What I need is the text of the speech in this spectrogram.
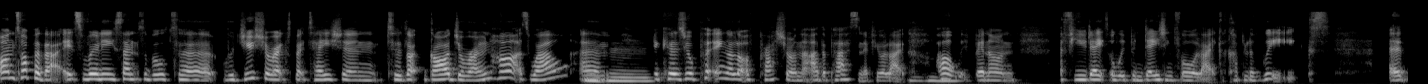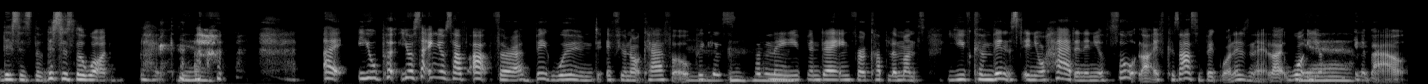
on top of that it's really sensible to reduce your expectation to like guard your own heart as well um, mm-hmm. because you're putting a lot of pressure on that other person if you're like mm-hmm. oh we've been on a few dates or we've been dating for like a couple of weeks uh, this is the this is the one like yeah. uh, you'll put you're setting yourself up for a big wound if you're not careful because mm-hmm. suddenly you've been dating for a couple of months you've convinced in your head and in your thought life because that's a big one isn't it like what yeah. you're thinking about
